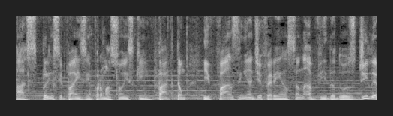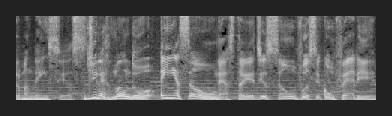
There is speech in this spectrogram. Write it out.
as principais informações que impactam e fazem a diferença na vida dos dilermandenses. Dilermando em Ação. Nesta edição você confere.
